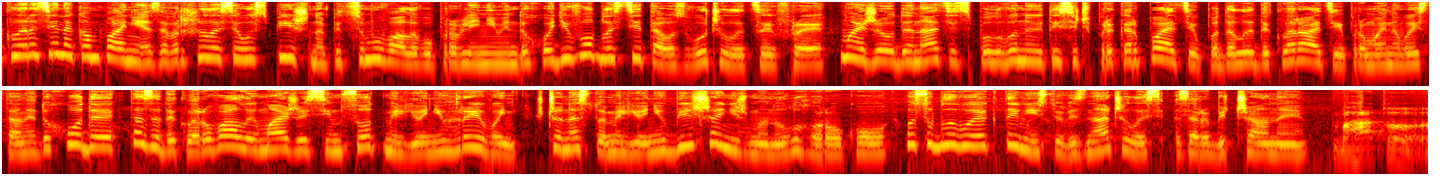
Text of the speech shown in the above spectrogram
Деклараційна кампанія завершилася успішно. Підсумували в управлінні міндоходів області та озвучили цифри. Майже 11,5 тисяч прикарпатців подали декларації про майновий стан і доходи та задекларували майже 700 мільйонів гривень, що на 100 мільйонів більше ніж минулого року. Особливою активністю відзначились заробітчани. Багато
